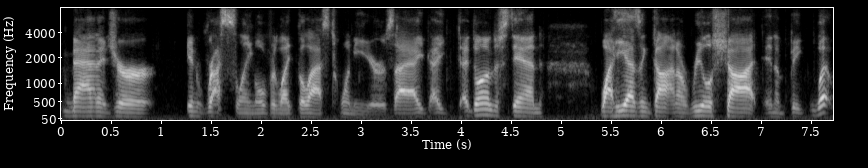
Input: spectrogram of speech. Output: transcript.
manager in wrestling over like the last twenty years. I I, I don't understand why he hasn't gotten a real shot in a big what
